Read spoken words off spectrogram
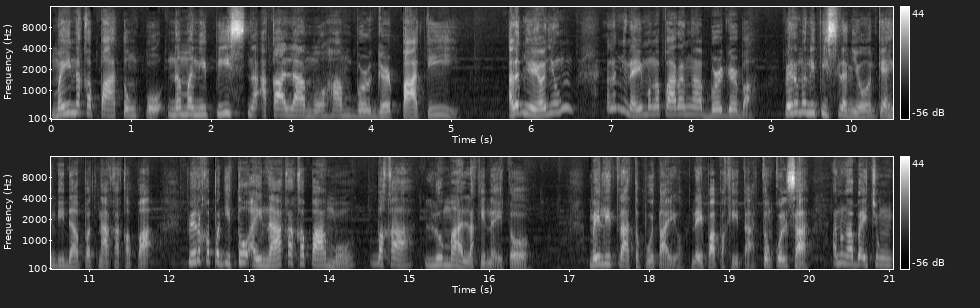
may nakapatong po na manipis na akala mo hamburger patty. Alam niyo yon yung alam niyo na yung mga parang ah, burger ba? Pero manipis lang yon kaya hindi dapat nakakapa. Pero kapag ito ay nakakapa mo, baka lumalaki na ito may litrato po tayo na ipapakita tungkol sa ano nga ba itong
